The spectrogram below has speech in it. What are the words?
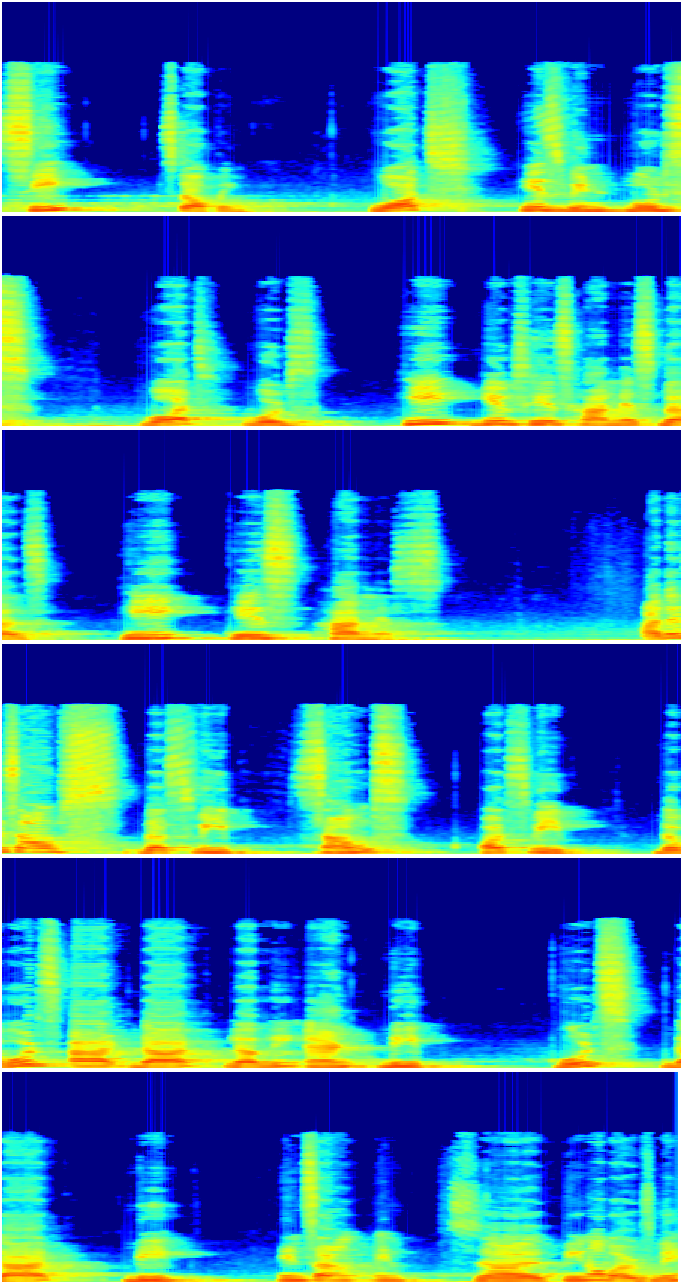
see stopping watch his woods watch woods he gives his harness bells he his harness. Other sounds, the sweep, sounds or sweep. The woods are dark, lovely and deep. Woods, dark, deep. इन साउंड इन तीनों वर्ड्स में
